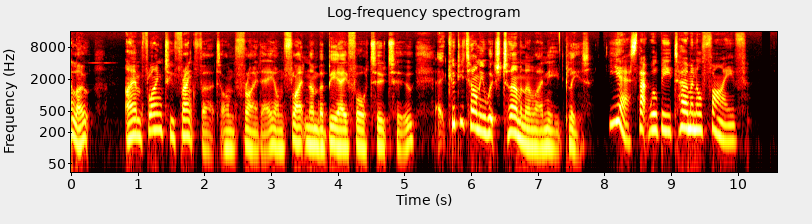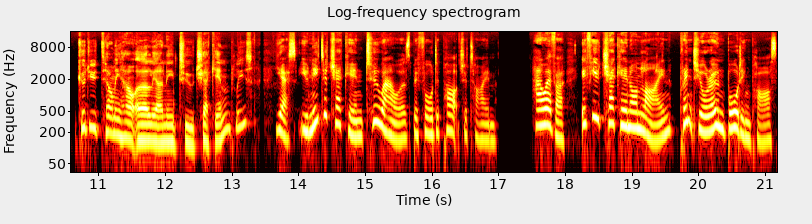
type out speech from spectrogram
Hello. I am flying to Frankfurt on Friday on flight number BA422. Uh, could you tell me which terminal I need, please? Yes, that will be Terminal 5. Could you tell me how early I need to check in, please? Yes, you need to check in two hours before departure time. However, if you check in online, print your own boarding pass,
